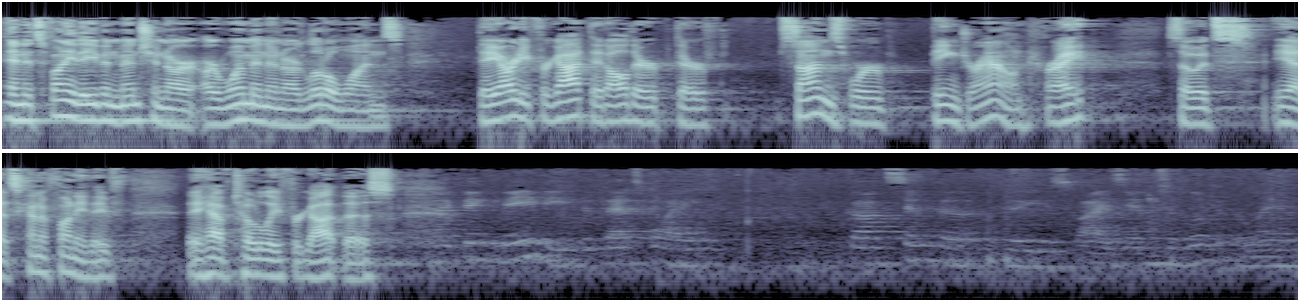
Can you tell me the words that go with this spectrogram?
hmm And it's funny, they even mention our, our women and our little ones. They already forgot that all their, their sons were being drowned, right? So it's, yeah, it's kind of funny. They've, they have totally forgot this. I think maybe that that's why God sent the, the spies in to look at the land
